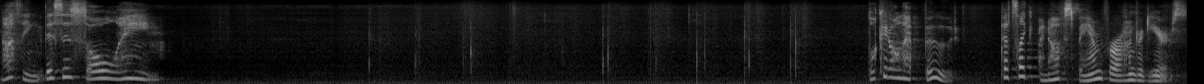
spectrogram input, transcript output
Nothing. This is so lame. Look at all that food. That's like enough spam for a hundred years.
